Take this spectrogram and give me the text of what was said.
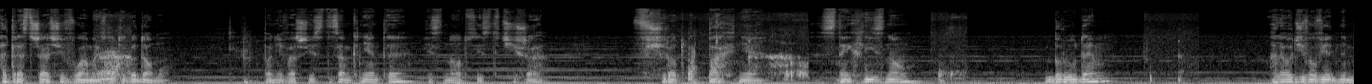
Ale teraz trzeba się włamać do tego domu, ponieważ jest zamknięty, jest noc, jest cisza. W środku pachnie stęchlizną, brudem, ale o dziwo w jednym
